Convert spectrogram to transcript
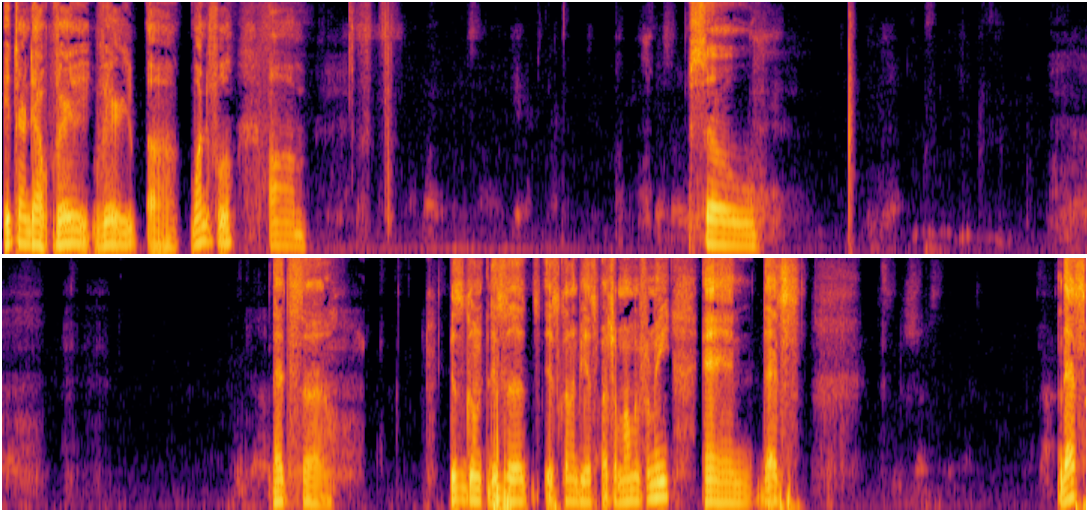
it turned out very very uh, wonderful. Um, so that's uh this is gonna this is it's gonna be a special moment for me and that's that's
